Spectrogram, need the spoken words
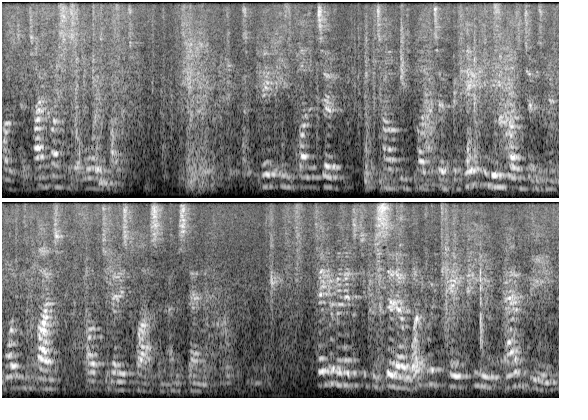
Positive. Time constants are always positive. So Kp is positive, tau p is positive. The Kp being positive is an important part of today's class and understanding. Take a minute to consider what would Kp have been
